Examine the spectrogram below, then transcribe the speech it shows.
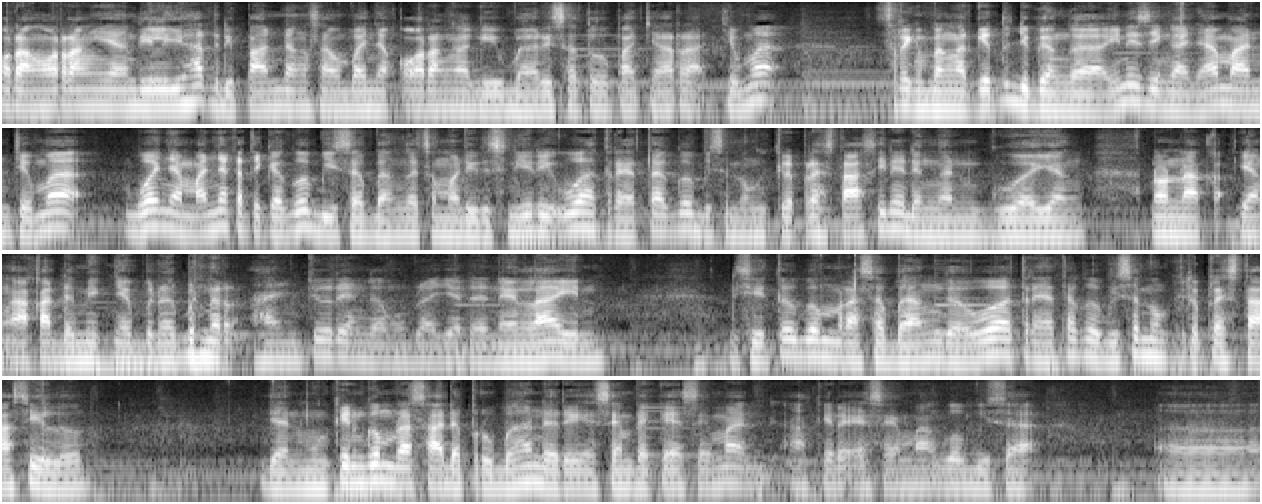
orang-orang uh, yang dilihat dipandang sama banyak orang lagi baris satu upacara. Cuma sering banget gitu juga nggak ini sih nggak nyaman. Cuma gue nyamannya ketika gue bisa bangga sama diri sendiri. Wah ternyata gue bisa mengukir prestasi nih dengan gue yang non yang akademiknya bener-bener hancur yang nggak mau belajar dan lain-lain. Di situ gue merasa bangga. Wah ternyata gue bisa mengukir prestasi loh dan mungkin gue merasa ada perubahan dari SMP ke SMA akhirnya SMA gue bisa uh,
